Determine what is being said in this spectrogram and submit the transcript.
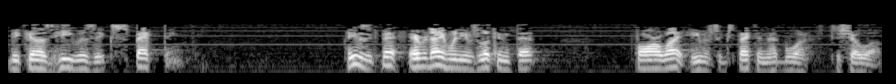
Because he was expecting. He was expect every day when he was looking at that far away, he was expecting that boy to show up.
